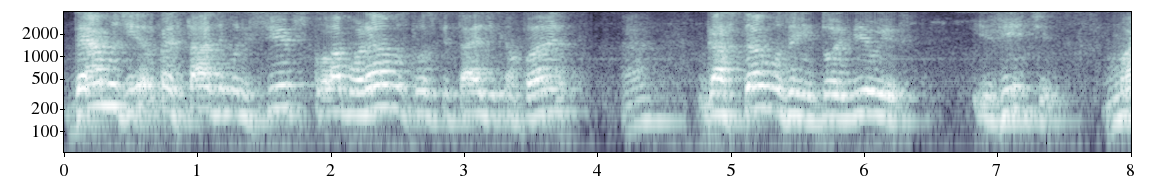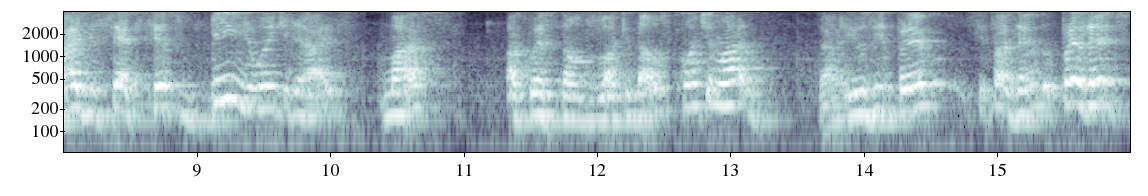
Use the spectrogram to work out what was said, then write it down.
Demos dinheiro para estados e municípios, colaboramos com hospitais de campanha, né? gastamos em 2020 mais de 700 bilhões de reais, mas a questão dos lockdowns continuaram. Tá? E os empregos se fazendo presentes.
